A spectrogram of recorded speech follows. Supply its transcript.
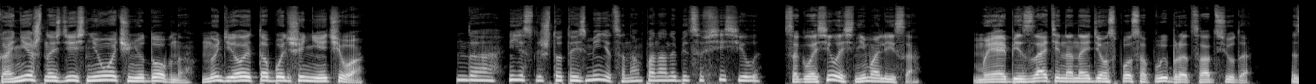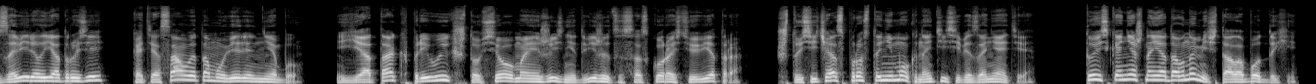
«Конечно, здесь не очень удобно, но делать-то больше нечего». «Да, если что-то изменится, нам понадобятся все силы», – согласилась с ним Алиса. «Мы обязательно найдем способ выбраться отсюда», – заверил я друзей, хотя сам в этом уверен не был. Я так привык, что все в моей жизни движется со скоростью ветра, что сейчас просто не мог найти себе занятия. То есть, конечно, я давно мечтал об отдыхе,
